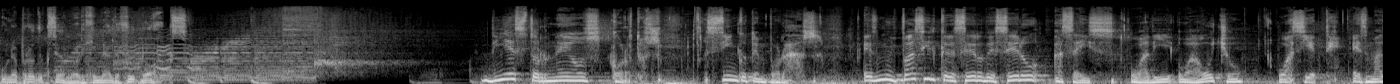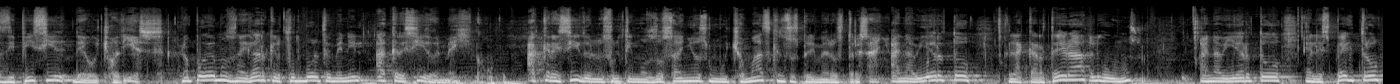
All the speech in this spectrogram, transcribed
una producción original de Footbox. 10 torneos cortos, 5 temporadas. Es muy fácil crecer de 0 a 6, o a, 10, o a 8, o a 7. Es más difícil de 8 a 10. No podemos negar que el fútbol femenil ha crecido en México. Ha crecido en los últimos dos años mucho más que en sus primeros tres años. Han abierto la cartera algunos, han abierto el espectro,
